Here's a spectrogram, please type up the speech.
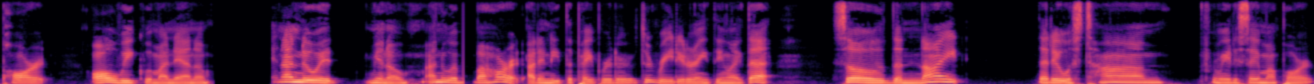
part all week with my nana. And I knew it, you know, I knew it by heart. I didn't need the paper to, to read it or anything like that. So the night that it was time for me to say my part,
